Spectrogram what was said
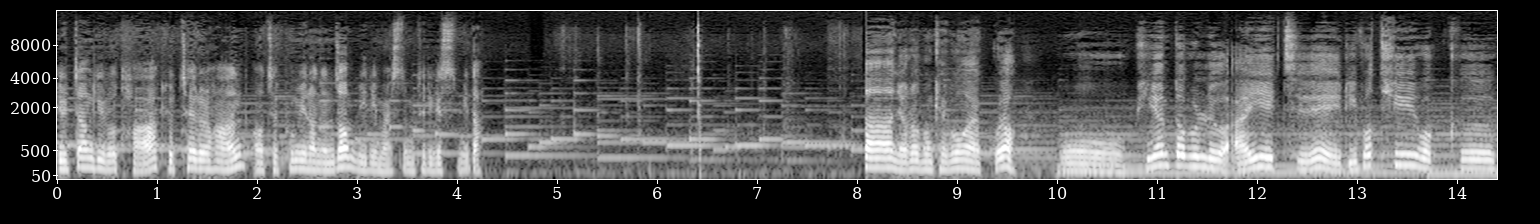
일장기로 다 교체를 한 어, 제품이라는 점 미리 말씀드리겠습니다. 일단 여러분 개봉하였고요. 오, BMW i8에 리버티 워크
